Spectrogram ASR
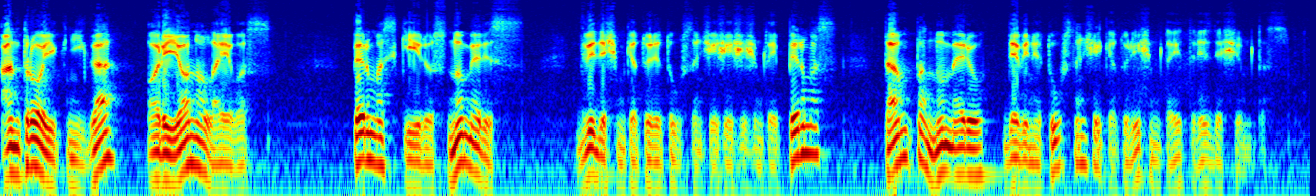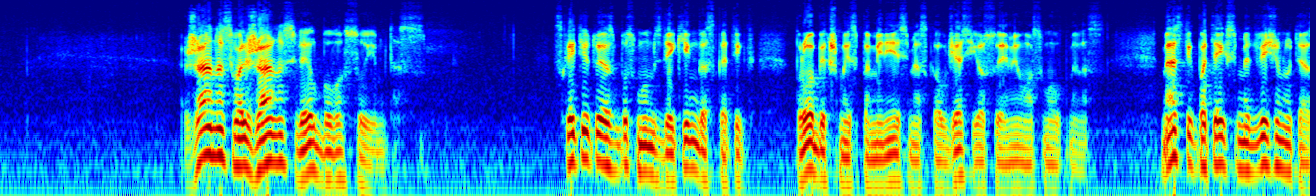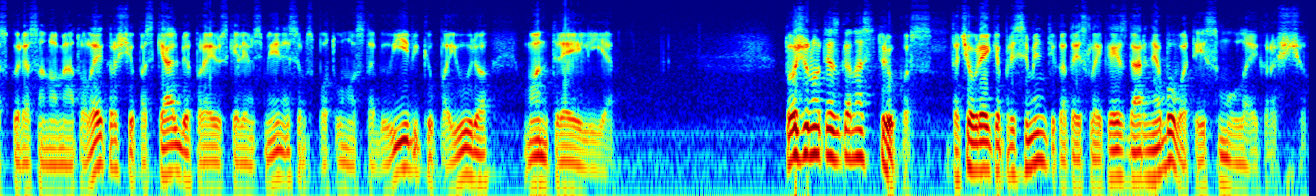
Antroji knyga Oriono laivas. Pirmas skyrius numeris 24601 tampa numeriu 9430. Žanas Valžanas vėl buvo suimtas. Skaitytojas bus mums dėkingas, kad tik probėgšmais paminėsime skaudžias jo suėmimo smulkmenas. Mes tik pateiksime dvi žinutės, kurias ano metų laikraščiai paskelbė praėjus keliams mėnesiams po tų nuostabių įvykių pajūrio Montreilyje. To žinutės gana striukos, tačiau reikia prisiminti, kad tais laikais dar nebuvo teismų laikraščių.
